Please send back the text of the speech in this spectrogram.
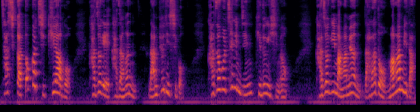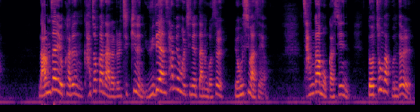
자식과 똑같이 귀하고 가족의 가장은 남편이시고 가족을 책임진 기둥이시며 가족이 망하면 나라도 망합니다. 남자의 역할은 가족과 나라를 지키는 위대한 사명을 지녔다는 것을 명심하세요. 장가 못 가신 노총각분들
